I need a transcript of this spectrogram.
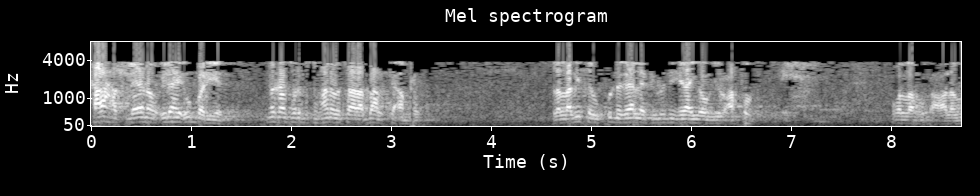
كاهت لنا وإلهي أبريد مركز رب سبحانه وتعالى بالك أمره. لله بيسا وكنا قال في مدن إلى يوم يبعثون. والله أعلم.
